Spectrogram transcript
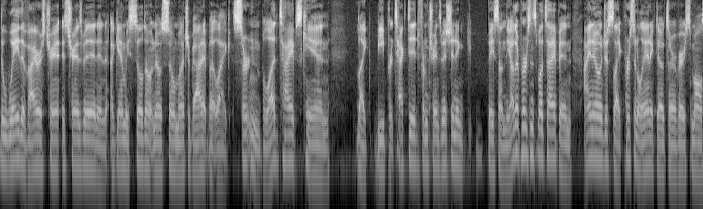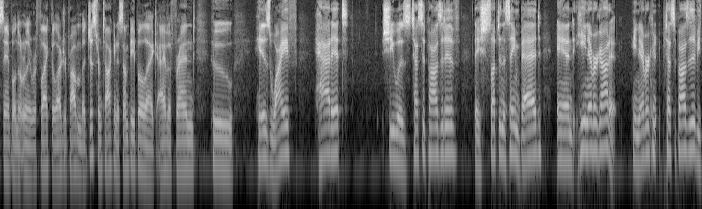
the way the virus tran is transmitted, and again, we still don't know so much about it, but like certain blood types can like be protected from transmission and based on the other person's blood type. And i know just like personal anecdotes are a very small sample and don't really reflect the larger problem. But just from talking to some people like i have a friend who his wife had it. She was tested positive. They slept in the same bed and he never got it. He never tested positive. He,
